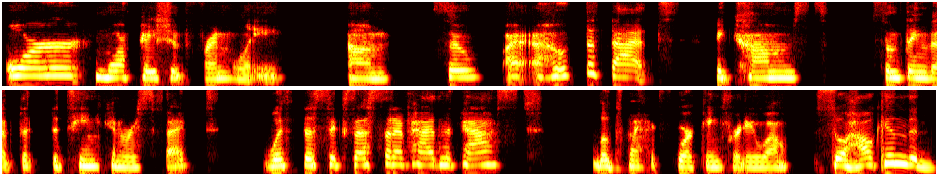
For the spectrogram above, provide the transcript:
or more patient friendly. Um, so I, I hope that that becomes something that the, the team can respect. With the success that I've had in the past, looks like it's working pretty well. So, how can the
